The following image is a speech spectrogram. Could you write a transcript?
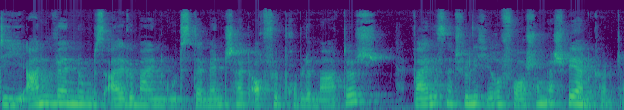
die Anwendung des allgemeinen Guts der Menschheit auch für problematisch, weil es natürlich ihre Forschung erschweren könnte.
